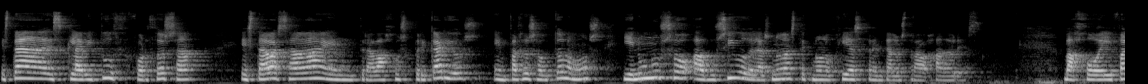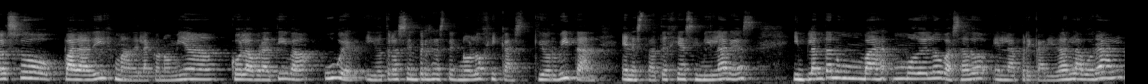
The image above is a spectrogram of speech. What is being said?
Esta esclavitud forzosa está basada en trabajos precarios, en falsos autónomos y en un uso abusivo de las nuevas tecnologías frente a los trabajadores. Bajo el falso paradigma de la economía colaborativa, Uber y otras empresas tecnológicas que orbitan en estrategias similares implantan un, modelo basado en la precariedad laboral,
